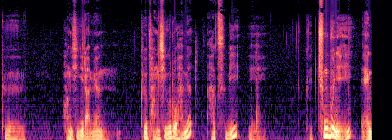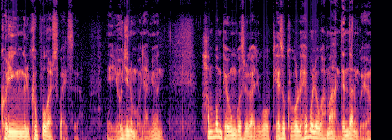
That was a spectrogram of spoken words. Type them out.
그 방식이라면 그 방식으로 하면 학습이 예, 그 충분히 앵커링을 극복할 수가 있어요. 예, 요지는 뭐냐면 한 번 배운 것을 가지고 계속 그걸로 해보려고 하면 안 된다는 거예요.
